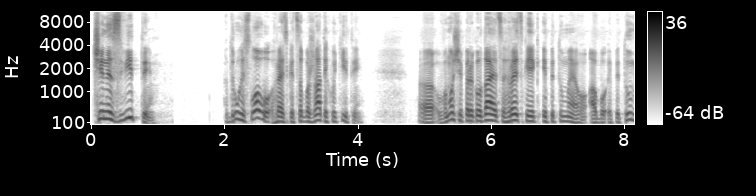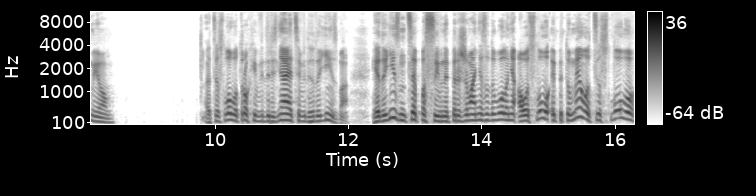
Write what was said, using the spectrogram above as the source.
Чи не звідти? Друге слово грецьке це бажати хотіти. Е, воно ще перекладається грецьке як епітумео або епітуміо. Це слово трохи відрізняється від гедонізму. Гедонізм це пасивне переживання задоволення, а от слово епітумео це слово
